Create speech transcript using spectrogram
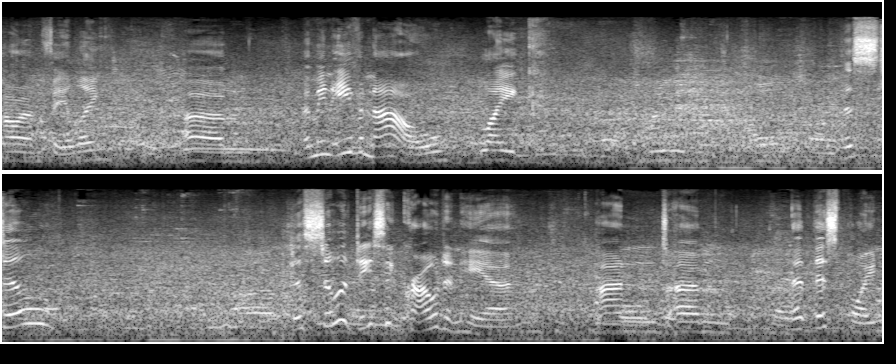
how I'm feeling. Um, I mean, even now, like there's still there's still a decent crowd in here, and um, at this point,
